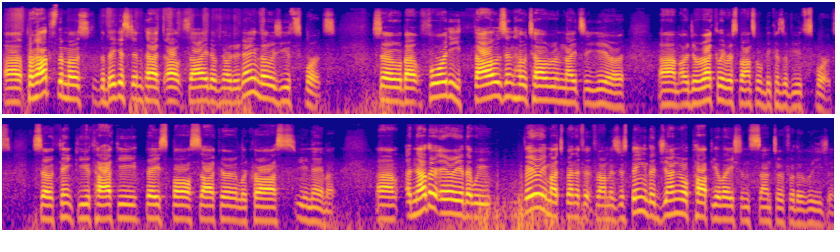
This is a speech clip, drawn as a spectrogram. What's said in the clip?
Uh, perhaps the most, the biggest impact outside of Notre Dame, though, is youth sports. So about 40,000 hotel room nights a year um, are directly responsible because of youth sports. So think youth hockey, baseball, soccer, lacrosse, you name it. Um, another area that we very much benefit from is just being the general population center for the region.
